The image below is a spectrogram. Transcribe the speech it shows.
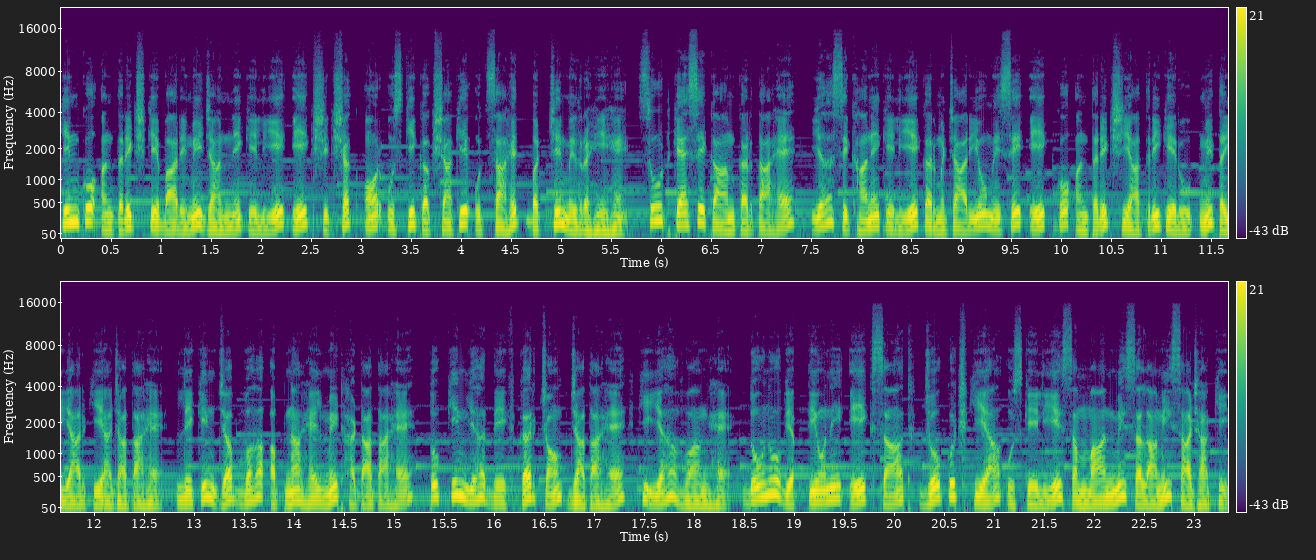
किम को अंतरिक्ष के बारे में जानने के लिए एक शिक्षक और उसकी कक्षा के उत्साहित बच्चे मिल रहे हैं। सूट कैसे काम करता है यह सिखाने के लिए कर्मचारियों में से एक को अंतरिक्ष यात्री के रूप में तैयार किया जाता है। लेकिन जब वह अपना हेलमेट हटाता है तो किम यह देखकर चौंक जाता है कि यह वांग है। दोनों व्यक्तियों ने एक साथ जो कुछ किया, उसके लिए सम्मान में सलामी साझा की।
